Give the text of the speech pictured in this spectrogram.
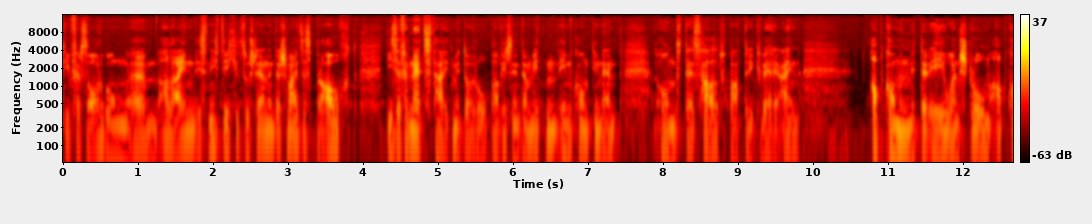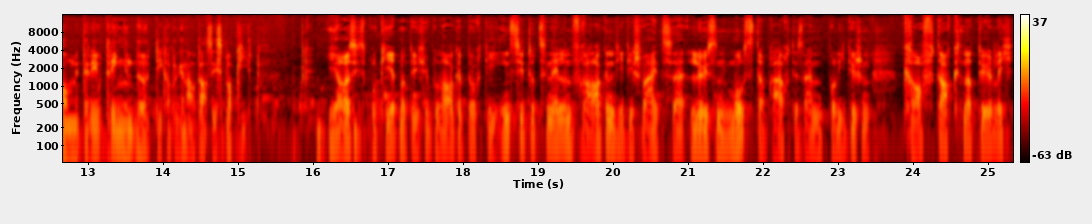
die Versorgung ähm, allein ist nicht sicherzustellen in der Schweiz. Es braucht diese Vernetztheit mit Europa. Wir sind ja mitten im Kontinent. Und deshalb, Patrick, wäre ein Abkommen mit der EU, ein Stromabkommen mit der EU dringend nötig. Aber genau das ist blockiert. Ja, es ist blockiert, natürlich überlagert durch die institutionellen Fragen, die die Schweiz äh, lösen muss. Da braucht es einen politischen Kraftakt natürlich,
